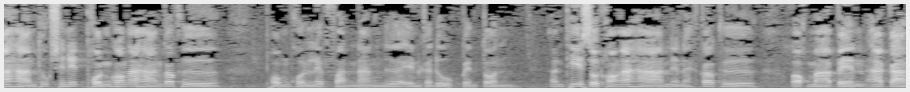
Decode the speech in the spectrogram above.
อาหารทุกชนิดผลของอาหารก็คือ ผมขนเล็บฟันหนัง เนื้อเอ็นกระดูกเป็นต้น อันที่สุดของอาหารเนี่ยนะก็คือออกมาเป็นอาการ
